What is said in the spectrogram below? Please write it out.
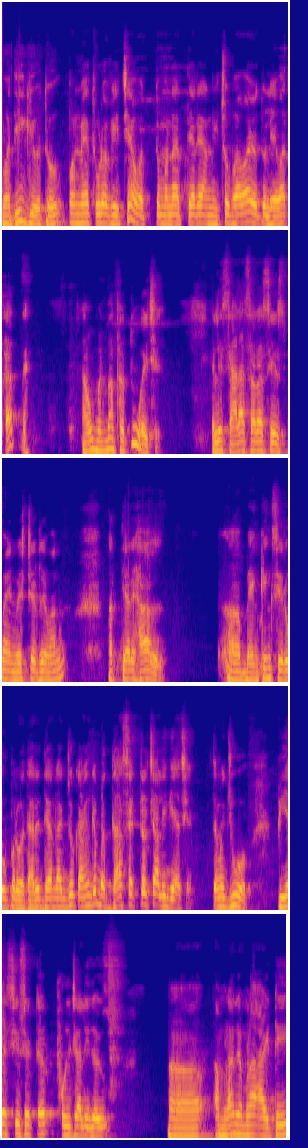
વધી ગયો તો, પણ મેં થોડા વેચ્યા હોત તો મને અત્યારે આ નીચો ભાવ આવ્યો તો લેવા થાત ને. આવું મનમાં થતું હોય છે. એટલે સારા સારા શેર્સમાં ઇન્વેસ્ટેડ રહેવાનું. અત્યારે હાલ બેન્કિંગ શેરો ઉપર વધારે ધ્યાન રાખજો, કારણ કે બધા સેક્ટર ચાલી ગયા છે. તમે જુઓ પીએસયુ સેક્ટર ફૂલ ચાલી ગયું. હમણાં જ હમણાં આઈટી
